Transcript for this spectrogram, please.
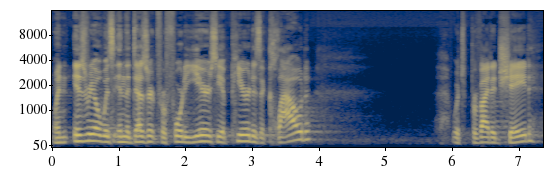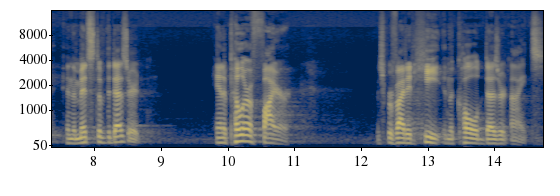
When Israel was in the desert for 40 years, he appeared as a cloud, which provided shade in the midst of the desert, and a pillar of fire, which provided heat in the cold desert nights.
